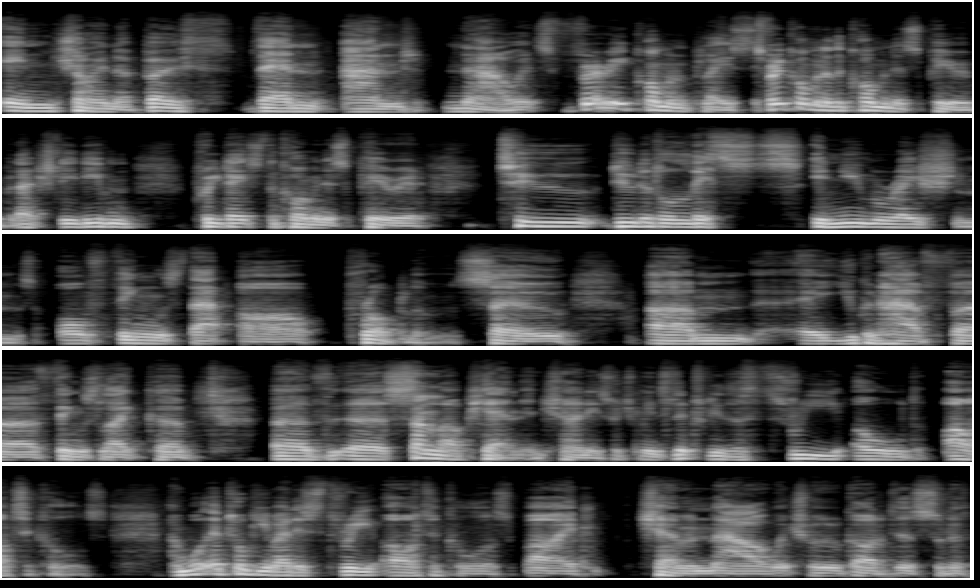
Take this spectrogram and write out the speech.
in China, both then and now. It's very commonplace. It's very common in the communist period, but actually, it even predates the communist period to do little lists, enumerations of things that are problems. So um, uh, you can have uh, things like San Lao Pian in Chinese, which means literally the three old articles. And what they're talking about is three articles by Chairman Mao, which were regarded as sort of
